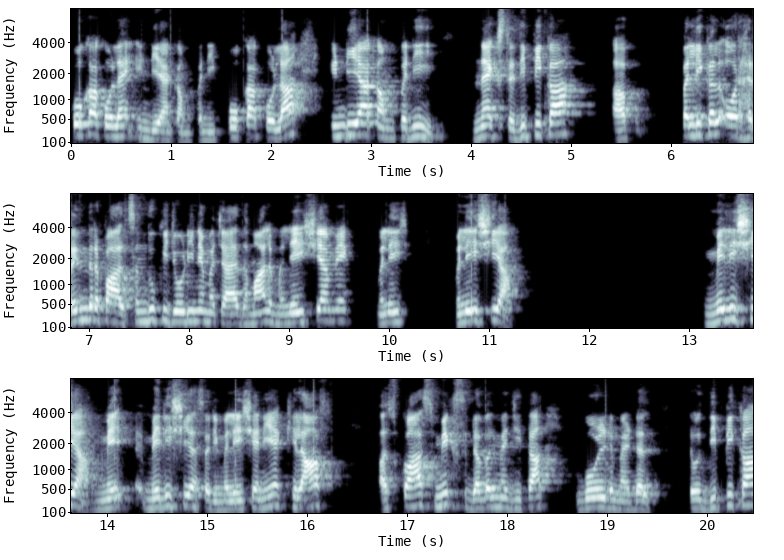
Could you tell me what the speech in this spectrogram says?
Coca Cola India company Coca Cola India company next Deepika Pallikal और हरिंदर पाल संधु की जोड़ी ने मचाया धमाल मलेशिया में मलेश, Malaysia. Malaysia Malaysia sorry Malaysia नहीं है, खिलाफ स्क्वाश मिक्स डबल में जीता गोल्ड मेडल। तो दीपिका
